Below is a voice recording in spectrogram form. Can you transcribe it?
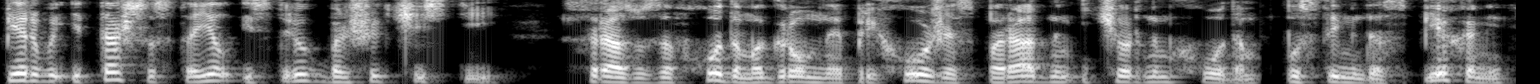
Первый этаж состоял из трех больших частей. Сразу за входом огромная прихожая с парадным и черным ходом, пустыми доспехами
